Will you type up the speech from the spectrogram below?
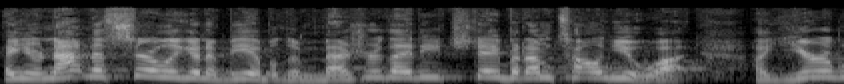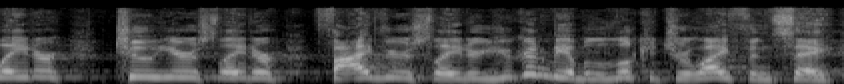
And you're not necessarily going to be able to measure that each day, but I'm telling you what, a year later, two years later, five years later, you're going to be able to look at your life and say,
